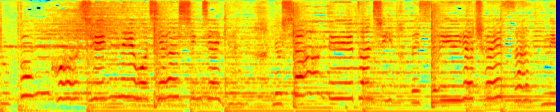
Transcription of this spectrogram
如风过境，你我渐行渐远，留下一段情被岁月吹散。你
